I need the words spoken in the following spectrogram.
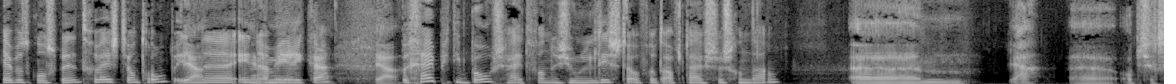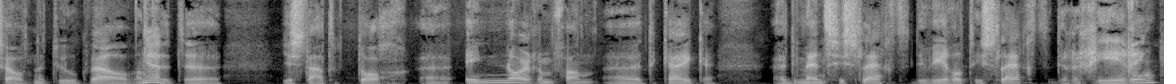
Jij bent correspondent geweest, Jan Tromp, in, ja, in, in Amerika. Amerika. Ja. Begrijp je die boosheid van de journalisten over het afluisterschandaal? Um, ja, uh, op zichzelf natuurlijk wel. Want ja. het, uh, je staat er toch uh, enorm van te kijken. de mens is slecht, de wereld is slecht, de regering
